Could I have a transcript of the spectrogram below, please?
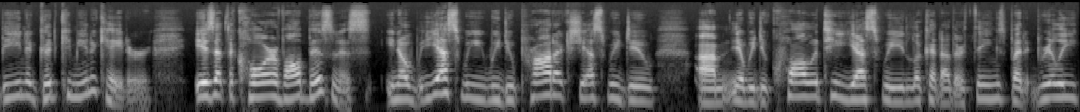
Being a good communicator is at the core of all business. You know, yes, we we do products, yes, we do, um, you know, we do quality, yes, we look at other things, but really,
